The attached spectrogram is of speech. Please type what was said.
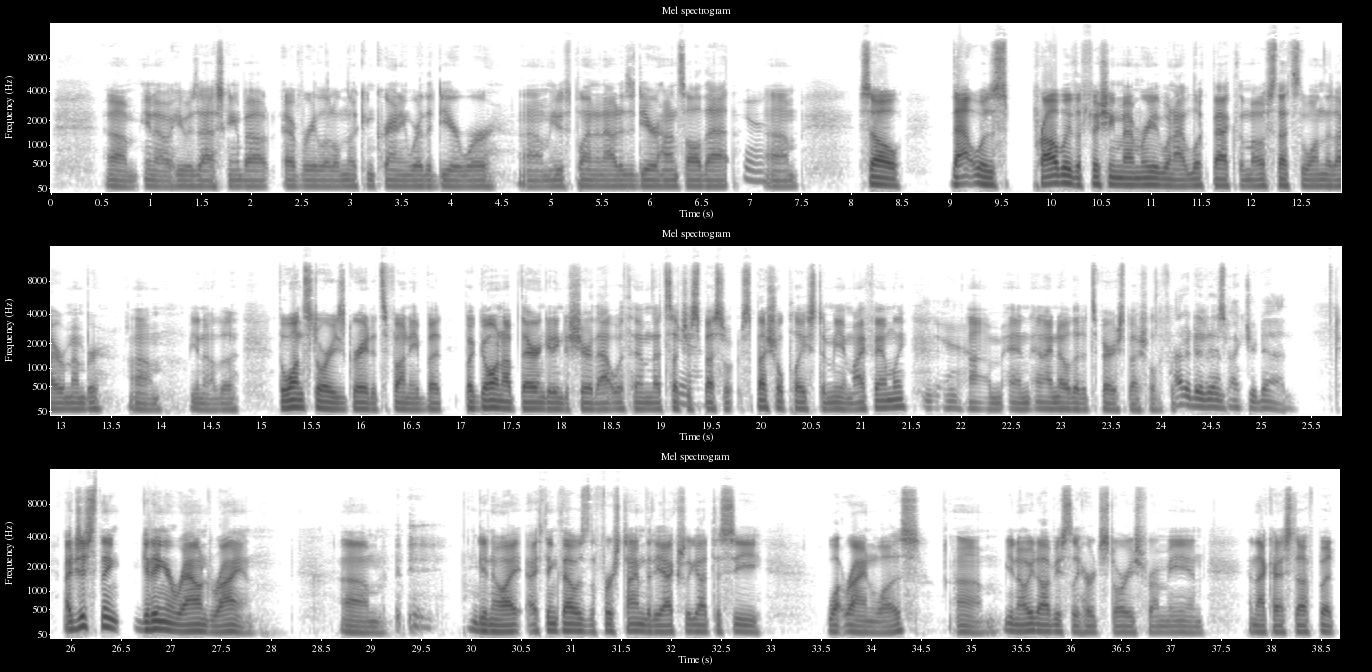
um, you know he was asking about every little nook and cranny where the deer were um, he was planning out his deer hunts all that Yeah. So that was probably the fishing memory when I look back the most. That's the one that I remember. Um, you know, the the one story is great. It's funny, but but going up there and getting to share that with him, that's such Yeah. a special special place to me and my family. Yeah. Um, and and I know that it's very special. For How did it as impact your dad? I just think getting around Ryan, um, you know, I, I think that was the first time that he actually got to see what Ryan was. Um, you know, he'd obviously heard stories from me and, and that kind of stuff, but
